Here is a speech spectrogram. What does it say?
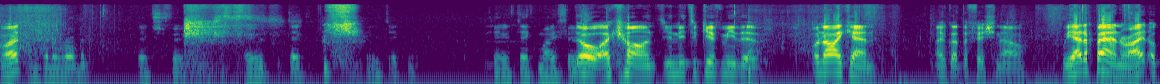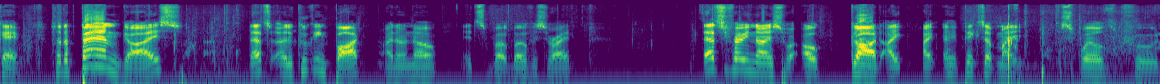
What? I'm gonna rub it. Take the fish. Can you take? Can you take? me? Can you take my fish? No, I can't. You need to give me the. Oh, now I can. I've got the fish now. We had a pan, right? Okay. So the pan, guys. That's a cooking pot. I don't know. It's bo both is right. That's a very nice one. Oh God, I, I I picked up my spoiled food.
